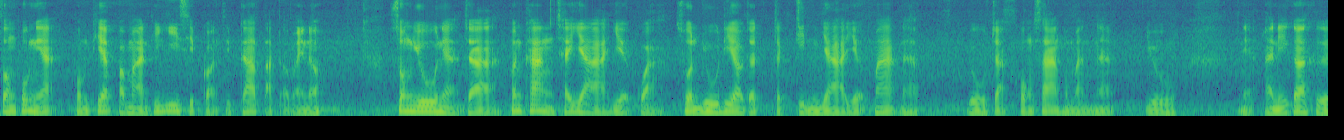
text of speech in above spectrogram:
ทรงพวกนี้ผมเทียบประมาณที่ 20 ก่อน 19 ตัดออกไปเนาะ ทรง U เนี่ยจะค่อนข้างใช้ยาเยอะกว่า ส่วน U เดียวจะจะกินยาเยอะมากนะครับ ดูจากโครงสร้างของมันนะ U เนี่ยอันนี้ก็คือ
